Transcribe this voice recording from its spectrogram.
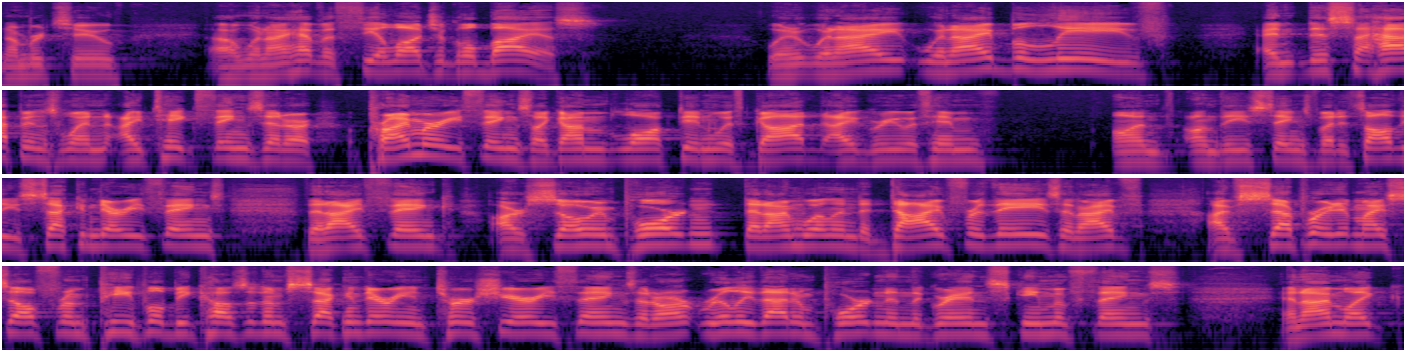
Number two, uh, when I have a theological bias, when, when, I, when I believe, and this happens when I take things that are primary things, like I'm locked in with God, I agree with Him on, on these things, but it's all these secondary things that I think are so important that I'm willing to die for these. And I've, I've separated myself from people because of them, secondary and tertiary things that aren't really that important in the grand scheme of things. And I'm like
